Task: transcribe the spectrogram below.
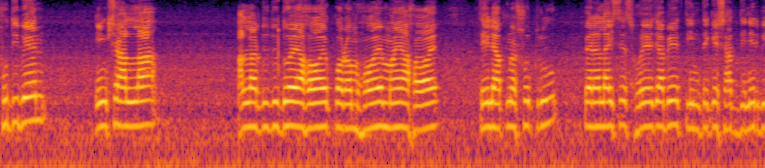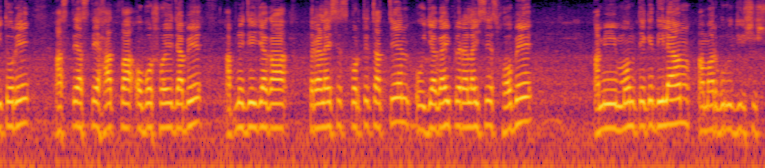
ফুদিবেন ইনশাআল্লাহ আল্লাহর যদি দয়া হয়, করম হয়, মায়া হয় তাহলে আপনার শত্রু প্যারালাইসিস হয়ে যাবে তিন থেকে সাত দিনের ভিতরে। আস্তে আস্তে হাত পা অবশ হয়ে যাবে। আপনি যেই জায়গা প্যারালাইসিস করতে চাচ্ছেন, ওই জায়গায় প্যারালাইসিস হবে। আমি মন থেকে দিলাম, আমার গুরুজির শিষ্য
